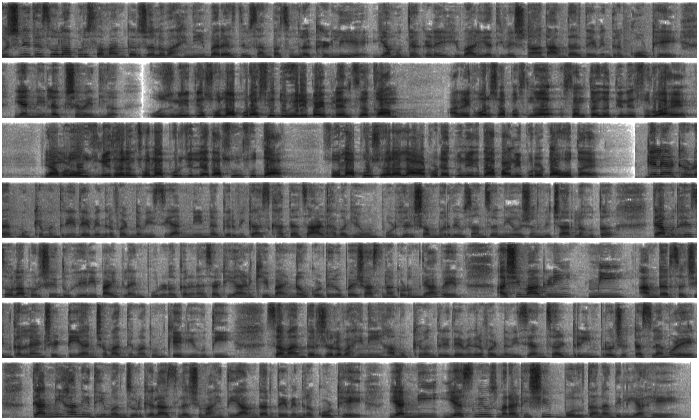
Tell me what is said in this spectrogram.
उजनी ते सोलापूर समांतर जलवाहिनी बऱ्याच दिवसांपासून रखडली आहे. या मुद्द्याकडे हिवाळी अधिवेशनात आमदार देवेंद्र कोठे यांनी लक्ष वेधलं. उजनी ते सोलापूर असे दुहेरी पाईपलाईनचं काम अनेक वर्षापासून संत गतीने सुरू आहे. यामुळं उजनी धरण सोलापूर जिल्ह्यात असून सुद्धा सोलापूर शहराला आठवड्यातून एकदा पाणी पुरवठा होत आहे. गेल्या आठवड्यात मुख्यमंत्री देवेंद्र फडणवीस यांनी नगरविकास खात्याचा आढावा घेऊन पुढील शंभर दिवसांचं नियोजन विचारलं होतं. त्यामध्ये सोलापूरची दुहेरी पाईपलाईन पूर्ण करण्यासाठी आणखी ब्याण्णव कोटी रुपये शासनाकडून द्यावेत अशी मागणी मी आमदार सचिन कल्याण शेट्टी यांच्या माध्यमातून केली होती. समांतर जलवाहिनी हा मुख्यमंत्री देवेंद्र फडणवीस यांचा ड्रीम प्रोजेक्ट असल्यामुळे त्यांनी हा निधी मंजूर केला असल्याची माहिती आमदार देवेंद्र कोठे यांनी येस न्यूज मराठीशी बोलताना दिली आहे.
